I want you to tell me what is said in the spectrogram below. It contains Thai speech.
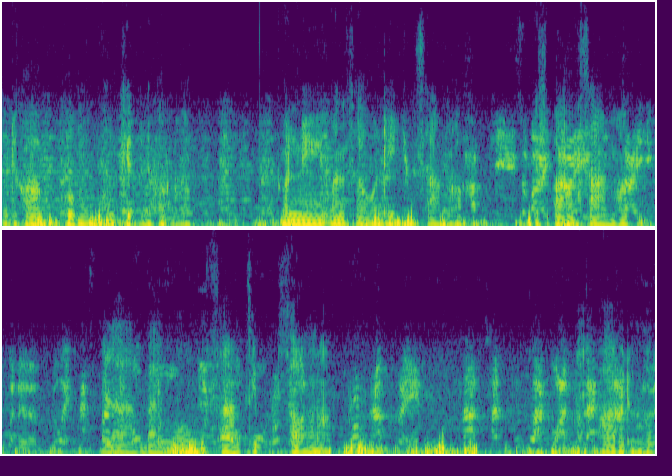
สวัสดีครับ ผมภูเก็ตเป็นของนะครับ วันนี้วันเสาร์วันที่ 23ครับพฤษภาคม63 ครับ เวลาบ่ายโมง32 นะครับพาไปดูครับ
